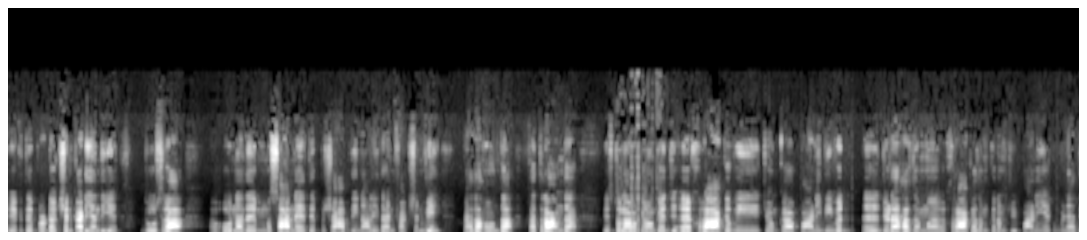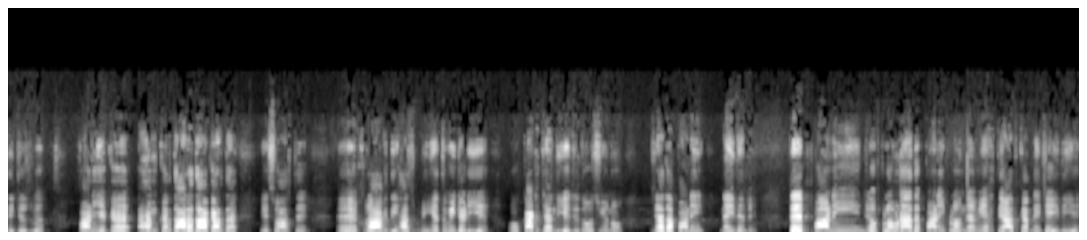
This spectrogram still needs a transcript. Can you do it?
ਇੱਕ ਤੇ ਪ੍ਰੋਡਕਸ਼ਨ ਘਟ ਜਾਂਦੀ ਹੈ, ਦੂਸਰਾ ਉਹਨਾਂ ਦੇ ਮਸਾਨੇ ਤੇ ਪਿਸ਼ਾਬ ਦੀ ਨਾਲੀ ਦਾ ਇਨਫੈਕਸ਼ਨ ਵੀ ਪੈਦਾ ਹੋਣ ਦਾ ਖਤਰਾ ਹੁੰਦਾ। ਇਸ ਤੋਂ ਇਲਾਵਾ ਕਿਉਂਕਿ ਜ- ਖੁਰਾਕ ਵੀ ਚੌਂਕਾ ਪਾਣੀ ਦੀ ਵਜ- ਜਿਹੜਾ ਹਜ਼ਮ, ਖੁਰਾਕ ਹਜ਼ਮ ਕਰਨ ਚ ਵੀ ਪਾਣੀ ਇੱਕ ਬੁਨਿਆਦੀ ਜਜ਼ੂ ਪਾਣੀ ਇੱਕ ਅਹਿਮ ਕਿਰਦਾਰ ਅਦਾ ਕਰਦਾ ਇਸ ਵਾਸਤੇ ਖੁਰਾਕ ਦੀ ਹਜ਼ਮੀਅਤ ਵੀ ਜਿਹੜੀ ਹੈ, ਉਹ ਘਟ ਜਾਂਦੀ ਹੈ ਜਦੋਂ ਅਸੀਂ ਉਹਨੂੰ ਜ਼ਿਆਦਾ ਪਾਣੀ ਨਹੀਂ ਦਿੰਦੇ। ਤੇ ਪਾਣੀ ਜੋ ਪਿਲਾਉਣਾ ਹੈ, ਤੇ ਪਾਣੀ ਪਿਲਾਉਂਦਿਆਂ ਵੀ ਇhtiyat ਕਰਨੀ ਚਾਹੀਦੀ ਹੈ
